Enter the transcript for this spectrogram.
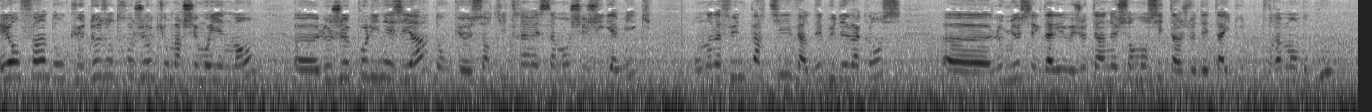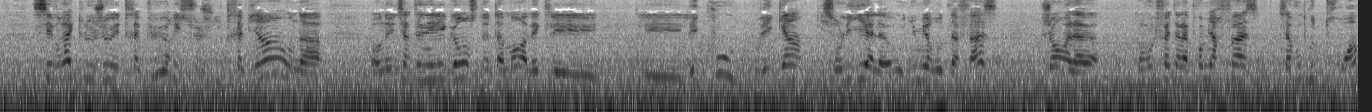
Et enfin donc deux autres jeux qui ont marché moyennement. Le jeu Polynesia, donc sorti très récemment chez Gigamic. On en a fait une partie vers le début des vacances. Euh, le mieux c'est d'aller jeter un œil sur mon site, hein, je le détaille tout, vraiment beaucoup. C'est vrai que le jeu est très pur, il se joue très bien, on a, une certaine élégance notamment avec les, les, les coups ou les gains qui sont liés au numéro de la phase. Genre quand vous le faites à la première phase, ça vous coûte 3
